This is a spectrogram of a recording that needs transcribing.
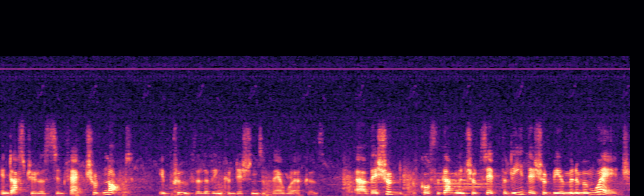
industrialists, in fact, should not improve the living conditions of their workers. Uh, they should, of course, the government should set the lead. There should be a minimum wage,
